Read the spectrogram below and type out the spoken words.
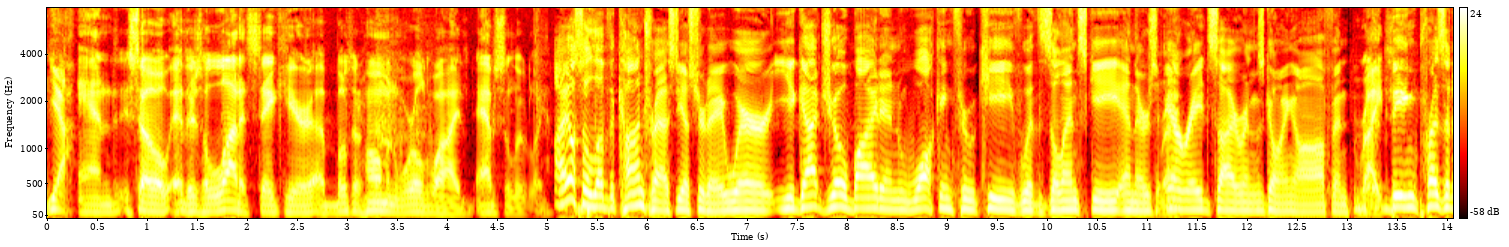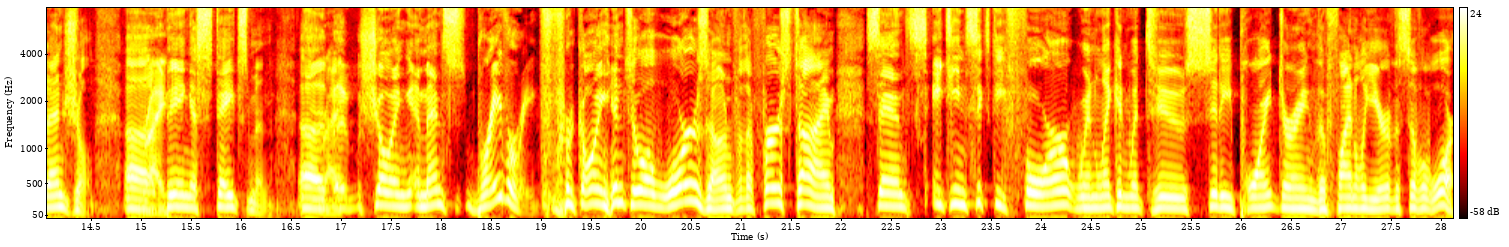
Yeah. And so uh, there's a lot at stake here, uh, both at home and worldwide. Absolutely. I also love the contrast yesterday where you got Joe Biden walking through Kiev with Zelensky and there's air raid sirens going off and Right. being presidential, uh, Right. being a statesman, uh, Right. uh, showing immense bravery for going into a war zone for the first time since 1864 when Lincoln went to City Point during the final year of the Civil War.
